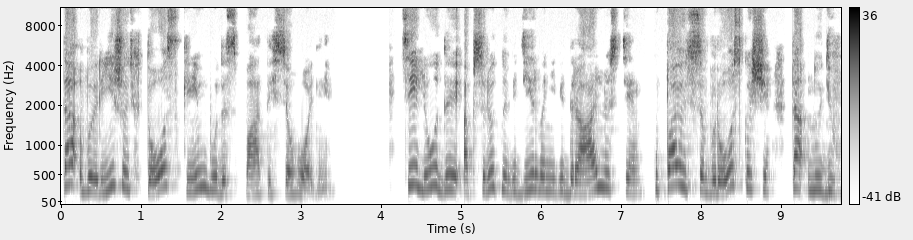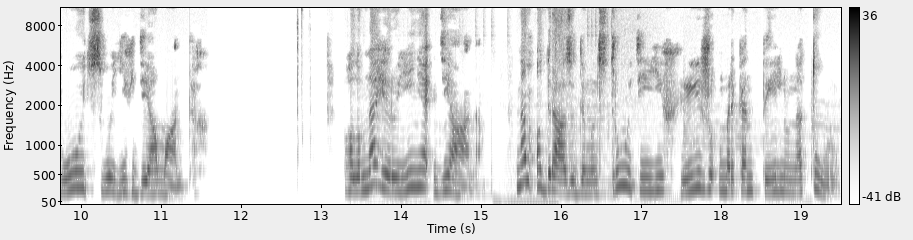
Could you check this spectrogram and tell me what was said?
та вирішують, хто з ким буде спати сьогодні. Ці люди абсолютно відірвані від реальності, купаються в розкоші та нудьгують в своїх діамантах. Головна героїня Діана нам одразу демонструють її хижу меркантильну натуру.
